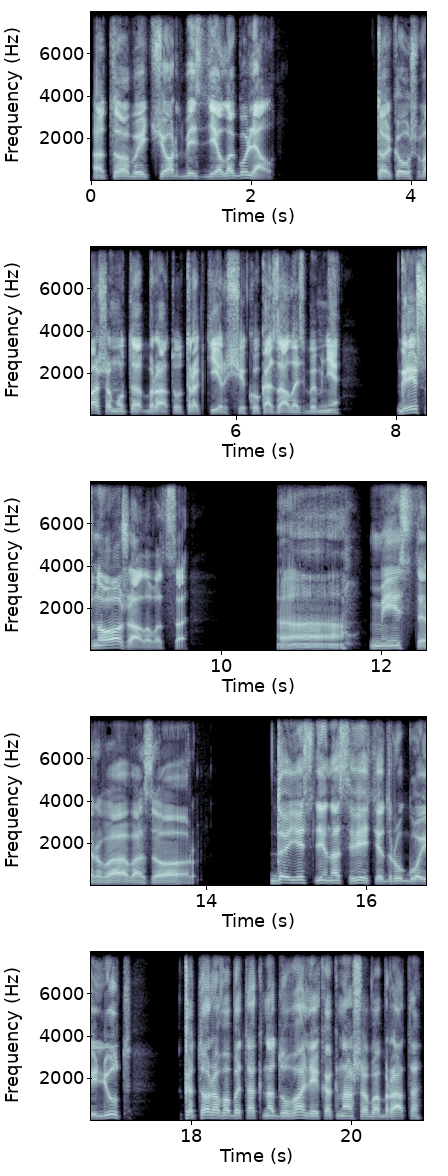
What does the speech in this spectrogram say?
А то бы черт без дела гулял. Только уж вашему-то брату-трактирщику, казалось бы мне, грешно жаловаться. А, мистер Вавазор, да если на свете другой люд, которого бы так надували, как нашего брата?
